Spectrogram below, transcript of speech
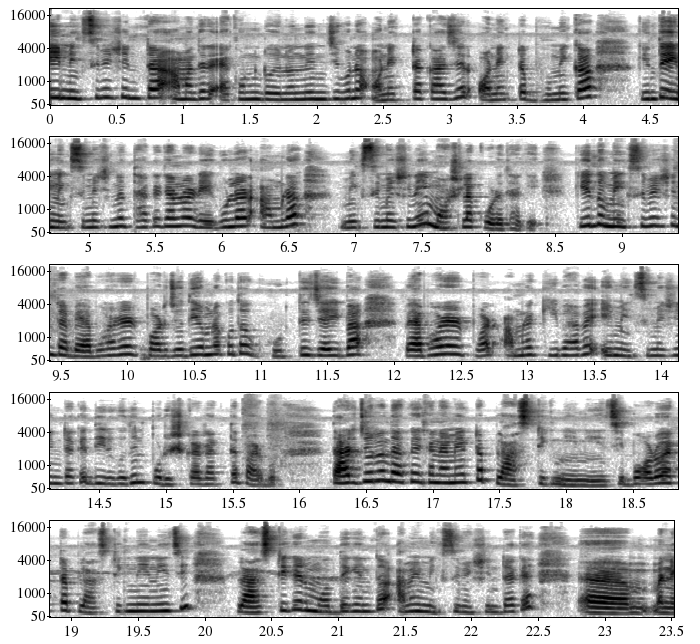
এই মিক্সি মেশিনটা আমাদের এখন দৈনন্দিন জীবনে অনেকটা কাজের, অনেকটা ভূমিকা। কিন্তু এই মিক্সি মেশিনের থাকে কেন রেগুলার আমরা মিক্সি মেশিনেই মশলা করে থাকি। কিন্তু মিক্সি মেশিনটা ব্যবহারের পর, যদি আমরা কোথাও ঘুরতে যাই বা ব্যবহারের পর, আমরা কীভাবে এই মিক্সি মেশিনটাকে দীর্ঘদিন পরিষ্কার রাখতে পারব? তার জন্য দেখো, এখানে আমি একটা প্লাস্টিক নিয়ে নিয়েছি, বড় একটা প্লাস্টিক নিয়ে নিয়েছি। প্লাস্টিকের মধ্যে কিন্তু আমি মিক্সি মেশিনটাকে মানে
